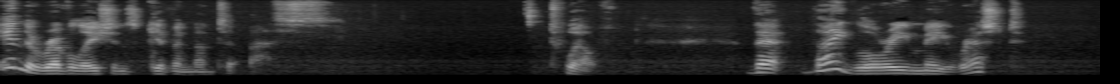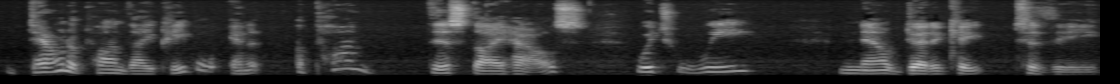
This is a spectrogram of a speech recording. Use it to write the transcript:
in the revelations given unto us. 12. That thy glory may rest down upon thy people and upon this thy house, which we now dedicate to thee,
